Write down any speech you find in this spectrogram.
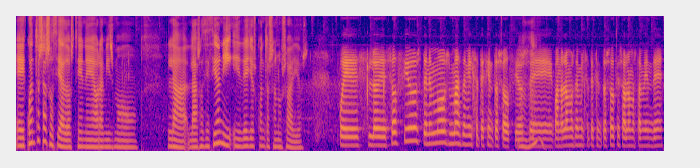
Eh, ¿Cuántos asociados tiene ahora mismo la, asociación y, de ellos cuántos son usuarios? Pues los socios tenemos más de 1.700 socios. Eh, cuando hablamos de 1.700 socios hablamos también de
